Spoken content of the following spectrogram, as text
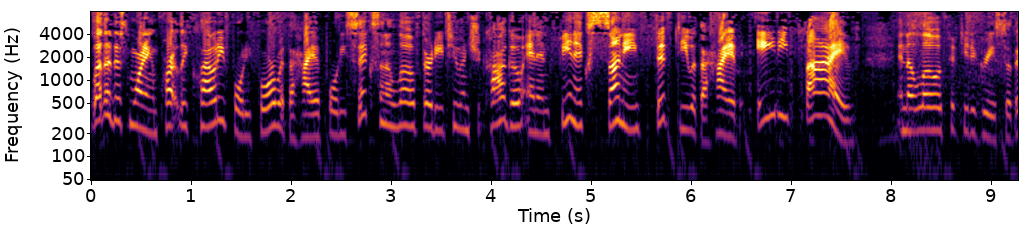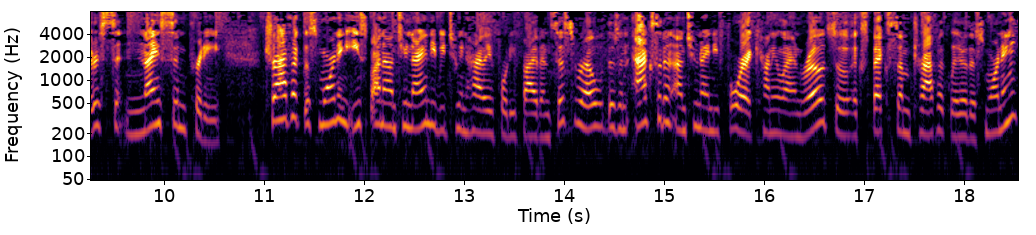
Weather this morning, partly cloudy, 44 with a high of 46 and a low of 32 in Chicago, and in Phoenix, sunny, 50 with a high of 85 and a low of 50 degrees. So they're sitting nice and pretty. Traffic this morning, eastbound on 290 between Highway 45 and Cicero. There's an accident on 294 at County Line Road, so expect some traffic later this morning.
